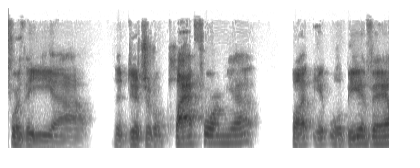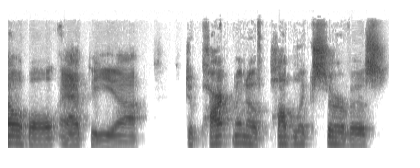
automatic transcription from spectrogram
for the uh, the digital platform yet, but it will be available at the uh, Department of Public Service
